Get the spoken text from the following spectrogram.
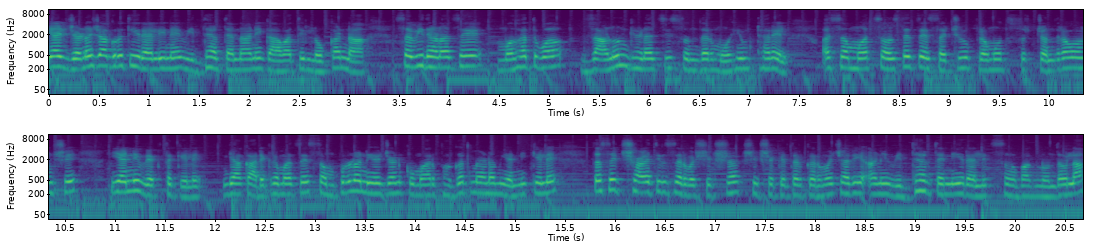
या जनजागृती रॅलीने विद्यार्थ्यांना आणि गावातील लोकांना संविधानाचे महत्त्व जाणून घेण्याची सुंदर मोहीम ठरेल असं मत संस्थेचे सचिव प्रमोद चंद्रवंशी यांनी व्यक्त केले. या कार्यक्रमाचे संपूर्ण नियोजन कुमार भगत मॅडम यांनी केले. तसेच शाळेतील सर्व शिक्षक शिक्षकेतर कर्मचारी आणि विद्यार्थ्यांनी रॅलीत सहभाग नोंदवला.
